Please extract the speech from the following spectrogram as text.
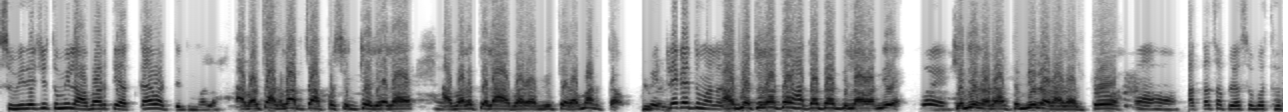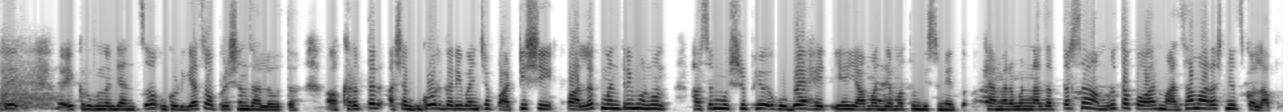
सुविधेचे तुम्ही लाभार्थी आहात काय वाटते तुम्हाला? आम्हाला चांगलं आमचं ऑपरेशन केलेलं आहे. आम्हाला त्याला आभार आम्ही त्याला मानतो. भेटले काय तुम्हाला? आज भेटला तर हातात हात दिला आणि किती तर मी. आताच आपल्यासोबत होते एक रुग्ण ज्यांचं गुडघ्याचं ऑपरेशन झालं होतं. खरं तर अशा गोरगरिबांच्या पाठीशी पालकमंत्री म्हणून हसन मुश्रीफ हे उभे आहेत हे या माध्यमातून दिसून येतं. कॅमेरामन नाज अत्तरसह अमृता पवार माझा महाराष्ट्र न्यूज कोल्हापूर.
